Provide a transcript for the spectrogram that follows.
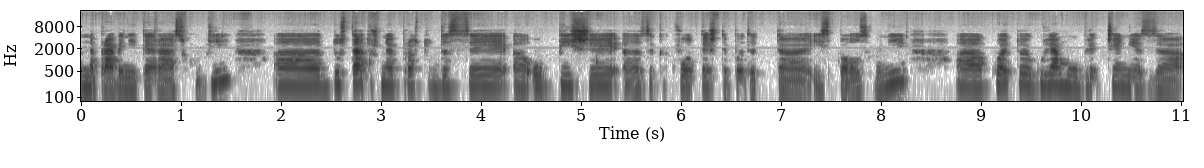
направените разходи. Достатъчно е просто да се опише за какво те ще бъдат използвани което е голямо облегчение за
